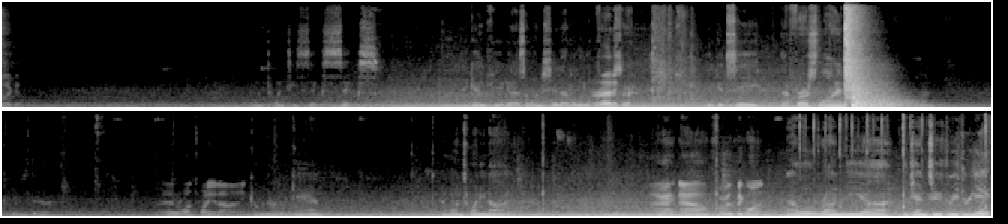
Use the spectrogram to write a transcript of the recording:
like it. One six. Again, for you guys, I want to see that a little Ready. closer. You can see that first line. One is the And 129. coming out of the can. And 129. All right, now for the big one. Now we'll run the uh, the Gen 2 338.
